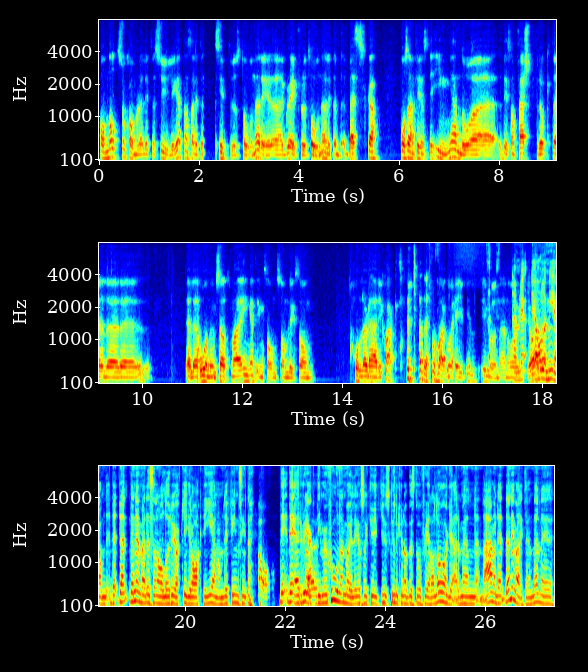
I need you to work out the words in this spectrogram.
Om något så kommer det lite syrlighet, nästan lite citrustoner i eh, grapefruit-toner, lite beska. Och sen finns det ingen då eh, liksom färsk frukt eller, eh, eller honungssötma, ingenting sånt som liksom håller det här i schakt. Utan det får bara gå hejvilt i munnen. Och Nej, jag, jag håller med om det. Den, den är medicinal och rökig rakt igenom. Det finns inte... Ja. Det, det, är rökdimensionen möjligen som skulle kunna bestå flera lager. Men, nej, men den, den är verkligen den är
